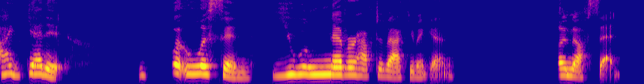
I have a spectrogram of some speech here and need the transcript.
I get it. But listen, you will never have to vacuum again. Enough said.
